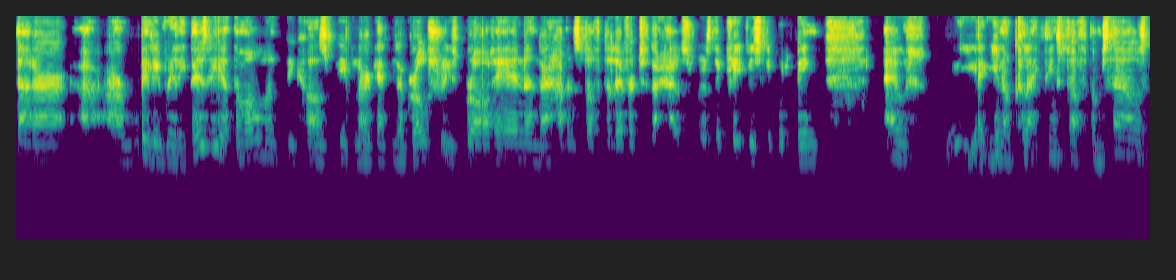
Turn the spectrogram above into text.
that are, are, are really really busy at the moment because people are getting their groceries brought in and they're having stuff delivered to their house, whereas they previously would have been out, you know, collecting stuff themselves.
